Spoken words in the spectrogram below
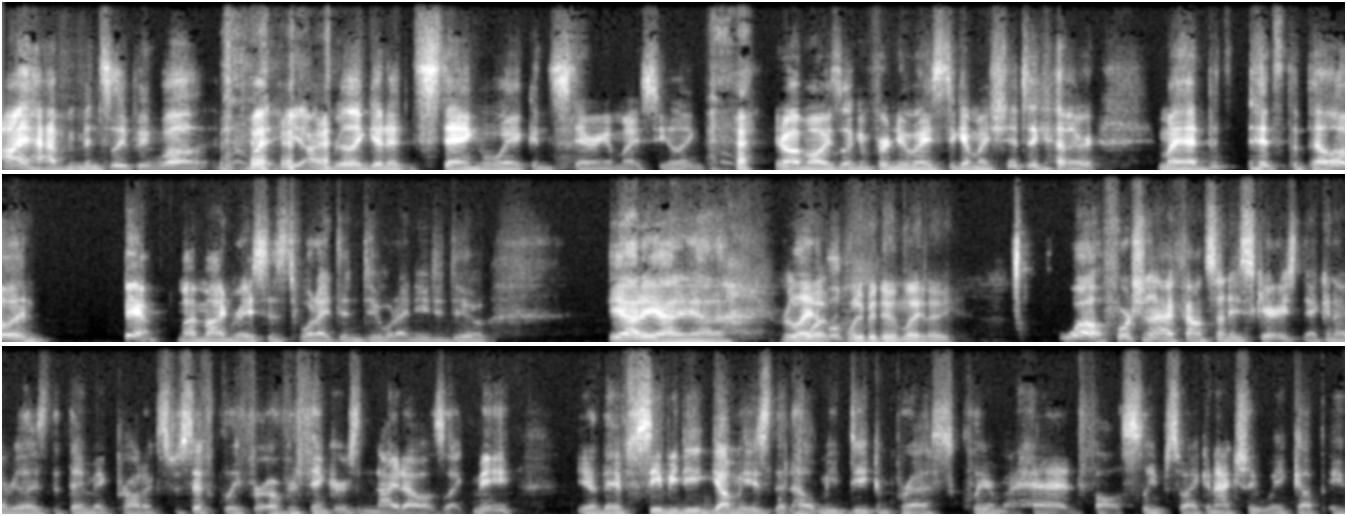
I haven't been sleeping well, but yeah, I'm really good at staying awake and staring at my ceiling. You know, I'm always looking for new ways to get my shit together. My head hits the pillow, and bam, my mind races to what I didn't do, what I need to do. Yada yada yada. Relatable. What, what have you been doing lately? Well, fortunately, I found Sunday Scaries, Nick, and I realized that they make products specifically for overthinkers and night owls like me. You know, they have CBD gummies that help me decompress, clear my head, fall asleep, so I can actually wake up a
